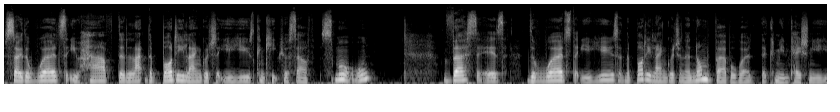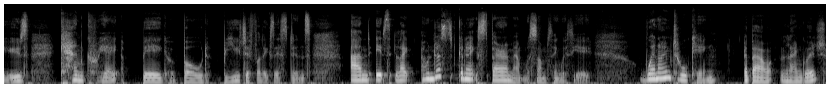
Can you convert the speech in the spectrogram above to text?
So the words that you have, the la- the body language that you use can keep yourself small versus the words that you use and the body language and the non-verbal word the communication you use can create a big bold beautiful existence and it's like i'm just going to experiment with something with you when i'm talking about language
